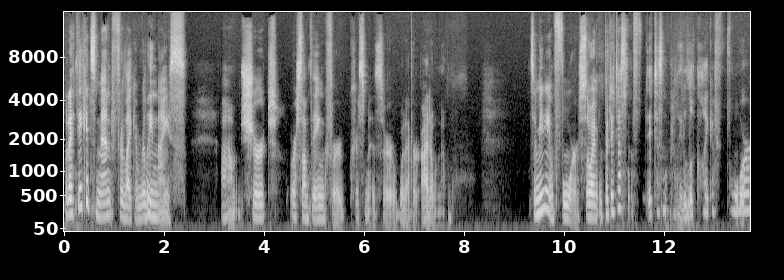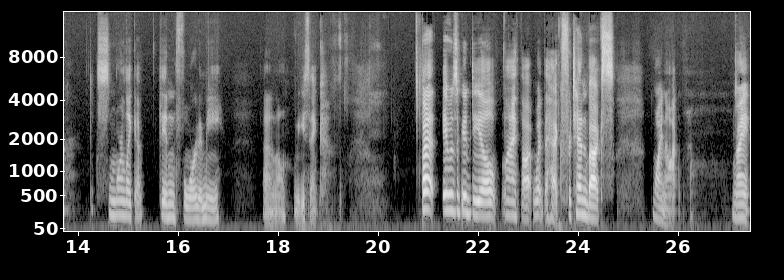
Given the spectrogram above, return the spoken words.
But I think it's meant for like a really nice um, shirt or something for Christmas or whatever. I don't know. It's a medium four, so I'm, but it doesn't, it doesn't really look like a four. It looks more like a thin four to me. I don't know. What do you think? But it was a good deal. I thought, what the heck, for 10 bucks, why not? Right?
